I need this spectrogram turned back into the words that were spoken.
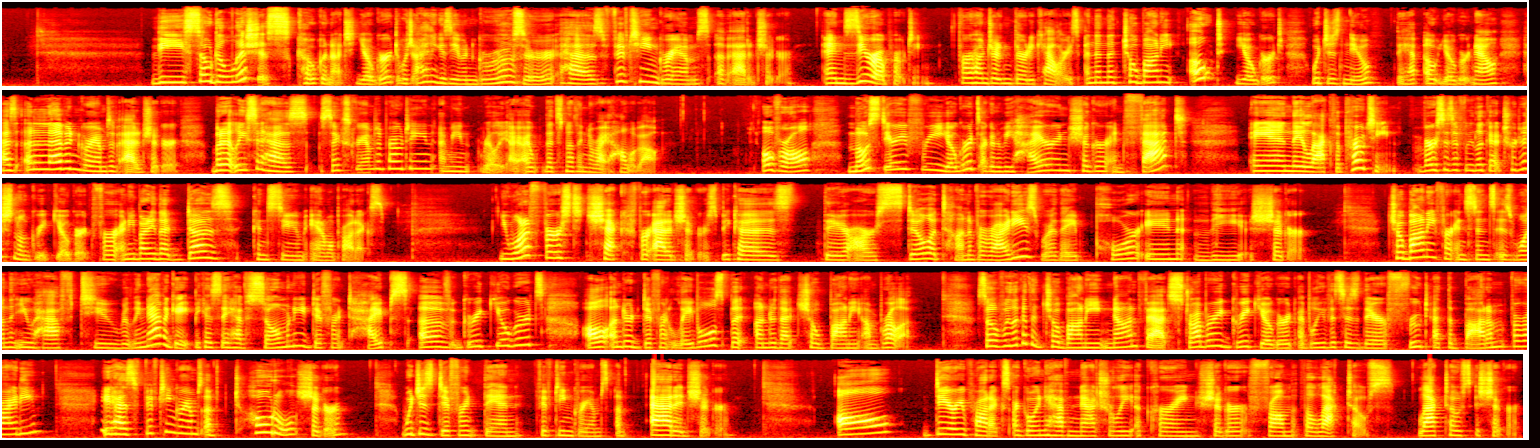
The So Delicious coconut yogurt, which I think is even grosser, has 15 grams of added sugar and zero protein for 130 calories. And then the Chobani oat yogurt, which is new, they have oat yogurt now, has 11 grams of added sugar, but at least it has 6 grams of protein. I mean, really, I, I, that's nothing to write home about. Overall, most dairy free yogurts are going to be higher in sugar and fat, and they lack the protein. Versus if we look at traditional Greek yogurt for anybody that does consume animal products. You want to first check for added sugars because there are still a ton of varieties where they pour in the sugar. Chobani, for instance, is one that you have to really navigate because they have so many different types of Greek yogurts, all under different labels, but under that Chobani umbrella. So if we look at the Chobani non fat strawberry Greek yogurt, I believe this is their fruit at the bottom variety. It has 15 grams of total sugar, which is different than 15 grams of added sugar all dairy products are going to have naturally occurring sugar from the lactose. Lactose is sugar.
